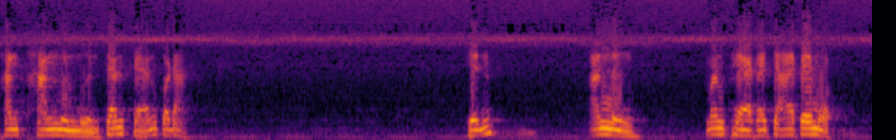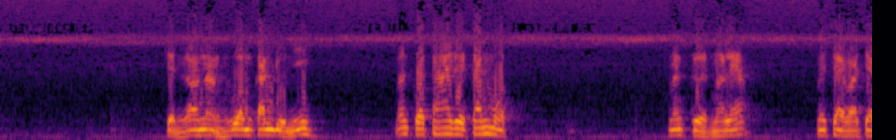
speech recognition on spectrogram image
พันพันหมื่นหมื่นแสนแสนก็ได้ เห็นอันหนึ่ง มันแผ่กระจายไปหมด ช่นเรานั่งรวมกันอยู่นี้ มันก็ตายด้วยกันหมด มันเกิดมาแล้ว ไม่ใช่ว่าจะ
